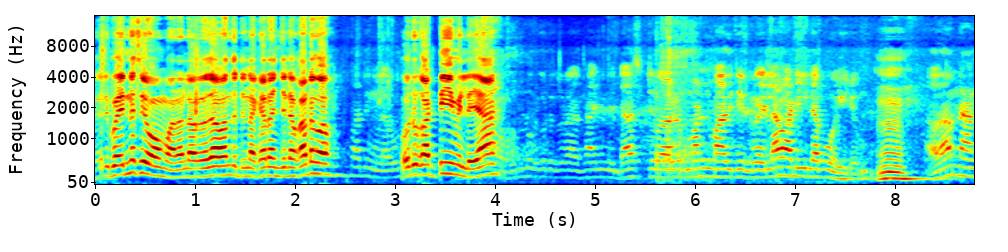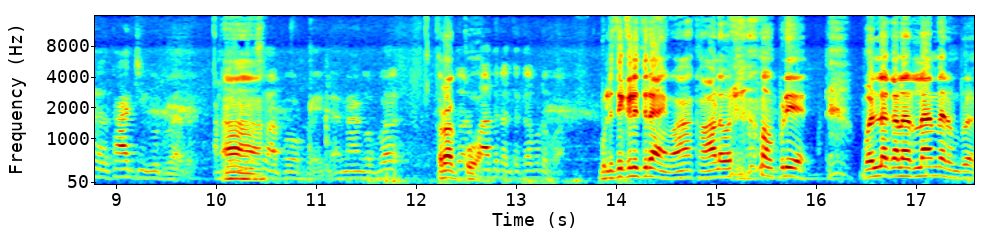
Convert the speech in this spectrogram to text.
சரி இப்போ என்ன செய்வோம்மா? நல்லா இதாக வந்துட்டு நான் கரைஞ்சினேன் காட்டுங்க. பார்த்தீங்களா ஒரு கட்டியும் இல்லையா? டஸ்ட் மண் மாதிரி இருக்கிற எல்லாம் அடியில் போயிடும். அதான் நாங்கள் காய்ச்சி விடுறாரு இல்லை. நாங்கள் இப்போ பாத்திரத்துக்கு விடுவோம். புளித்து கிழித்துறாங்க காலை வெள்ளம் அப்படியே வெள்ளை கலர்லாம் வரும் bro.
